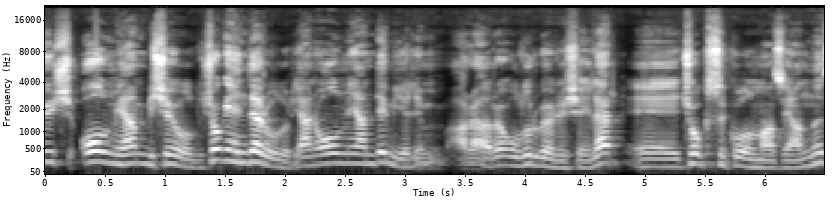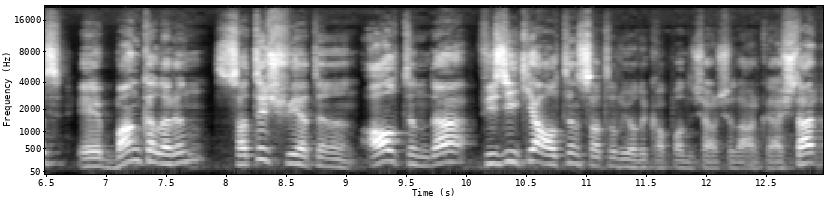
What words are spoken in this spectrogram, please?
hiç olmayan bir şey oldu. Çok ender olur. Yani olmayan demeyelim. Ara ara olur böyle şeyler. Ee, çok sık olmaz yalnız. Ee, bankaların satış fiyatının altında fiziki altın satılıyordu kapalı çarşıda arkadaşlar.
